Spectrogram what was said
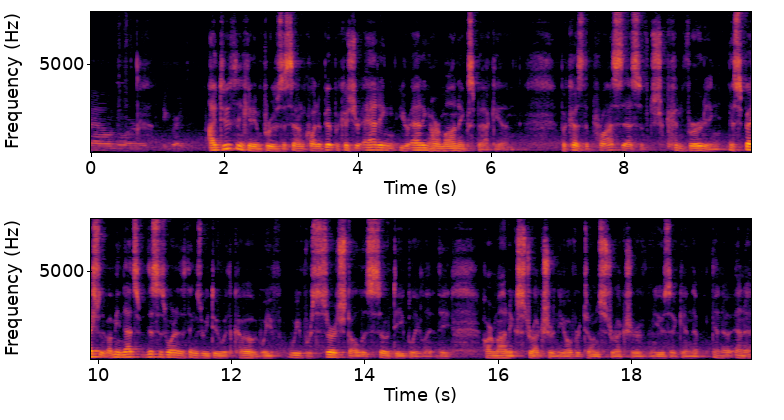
sound or degrades it? I do think it improves the sound quite a bit because you're adding, you're adding harmonics back in. Because the process of converting, especially, I mean, that's, this is one of the things we do with code. We've, we've researched all this so deeply, the harmonic structure and the overtone structure of music and the, and a, and a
